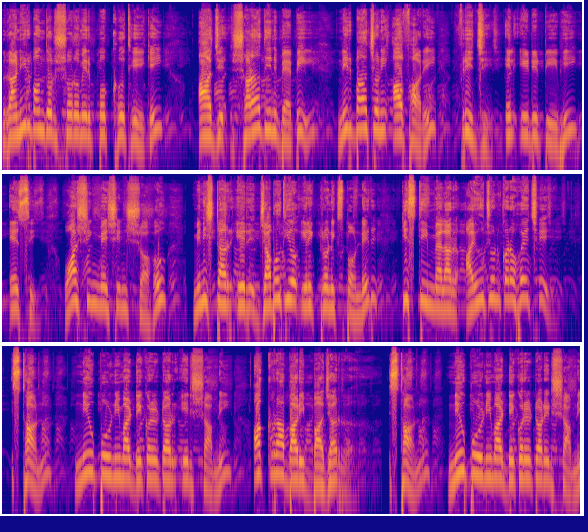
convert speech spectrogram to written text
রানীর বন্দর শোরুমের পক্ষ থেকে আজ সারাদিন ব্যাপী নির্বাচনী অফারে fridge, LED TV, AC, washing machine সহ মিনিস্টার এর যাবতীয় ইলেকট্রনিক্স পণ্যের কিস্তি মেলার আয়োজন করা হয়েছে। স্থান, নিউ পূর্ণিমা ডেকোরেটর এর সামনে আকরাবাড়ি বাজার, স্থান নিউ পূর্ণিমা ডেকোরেটরের সামনে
